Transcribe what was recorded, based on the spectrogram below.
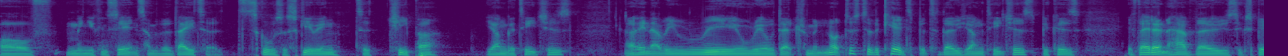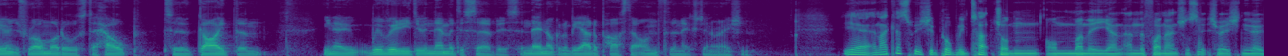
of I mean you can see it in some of the data schools are skewing to cheaper younger teachers and I think that would be real real detriment not just to the kids but to those young teachers because if they don't have those experienced role models to help to guide them you know we're really doing them a disservice and they're not going to be able to pass that on for the next generation yeah, and I guess we should probably touch on on money and, and the financial situation. You know,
